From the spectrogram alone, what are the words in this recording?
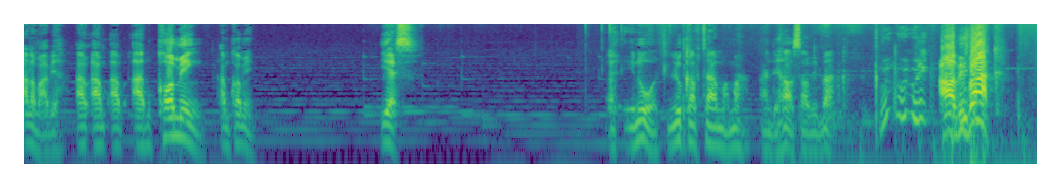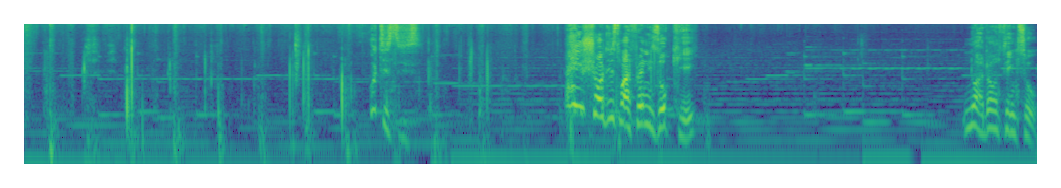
Anamabia. I'm, I'm, I'm, I'm coming. I'm coming. Yes. Uh, you know what? Look after Mama and the house. I'll be back. I'll be back. What is this? Are you sure this, my friend, is okay? No, I don't think so.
